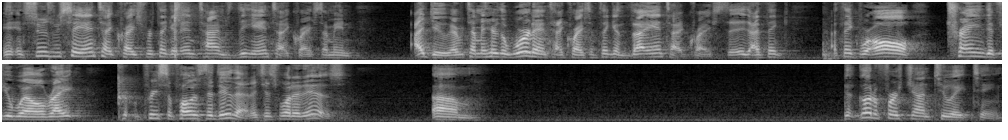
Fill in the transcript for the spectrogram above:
And as soon as we say antichrist, we're thinking end times, the antichrist. I mean, I do. Every time I hear the word antichrist, I'm thinking the antichrist. I think, I think we're all trained, if you will, right, presupposed to do that. It's just what it is. Um, go to 1 John 2.18.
